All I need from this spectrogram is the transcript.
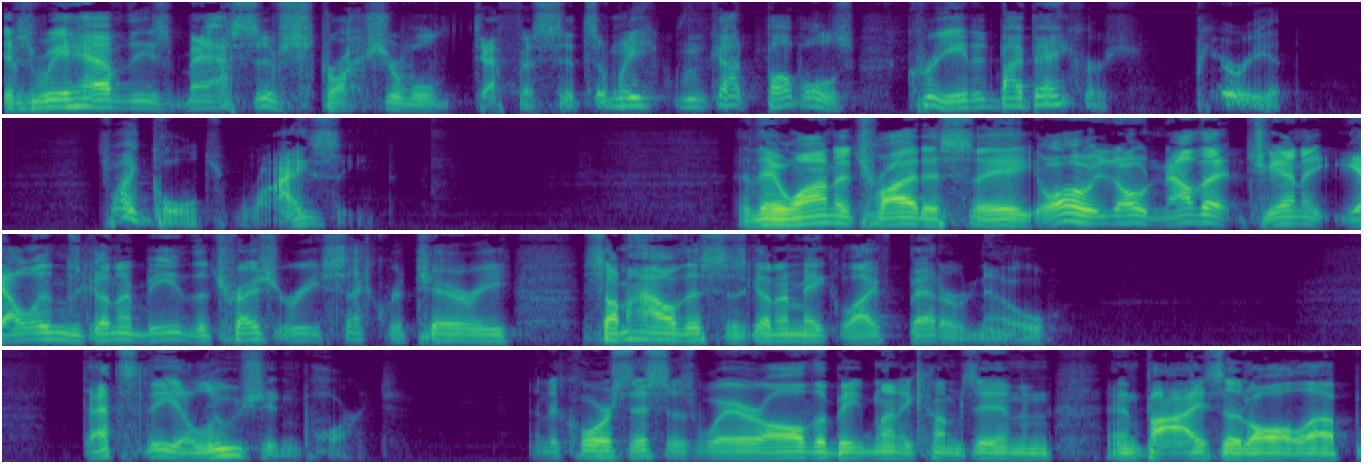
is we have these massive structural deficits and we, we've got bubbles created by bankers, period. That's why gold's rising. And they want to try to say, oh, you know, now that Janet Yellen's going to be the Treasury Secretary, somehow this is going to make life better. No. That's the illusion part. And of course, this is where all the big money comes in and, and buys it all up.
